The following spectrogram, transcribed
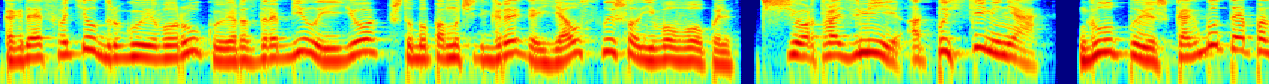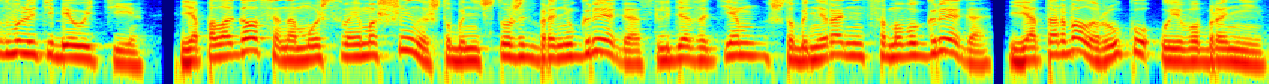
Когда я схватил другую его руку и раздробил ее, чтобы помучить Грега, я услышал его вопль. «Черт возьми, отпусти меня!» «Глупыш, как будто я позволю тебе уйти». Я полагался на мощь своей машины, чтобы уничтожить броню Грега, следя за тем, чтобы не ранить самого Грега. Я оторвал руку у его брони.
